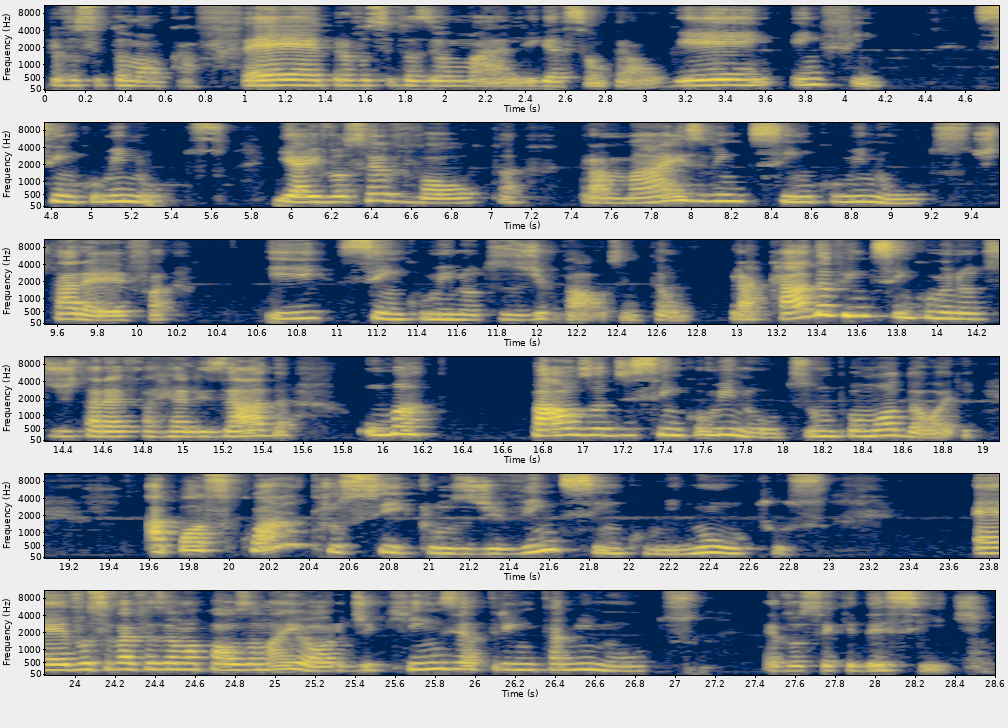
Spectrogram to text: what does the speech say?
para você tomar um café, para você fazer uma ligação para alguém, enfim, 5 minutos. E aí você volta para mais 25 minutos de tarefa e 5 minutos de pausa. Então, para cada 25 minutos de tarefa realizada, uma pausa de 5 minutos, um Pomodori. Após quatro ciclos de 25 minutos, é, você vai fazer uma pausa maior, de 15 a 30 minutos. É você que decide.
